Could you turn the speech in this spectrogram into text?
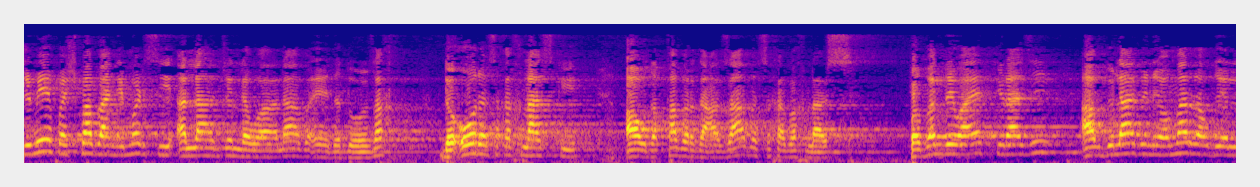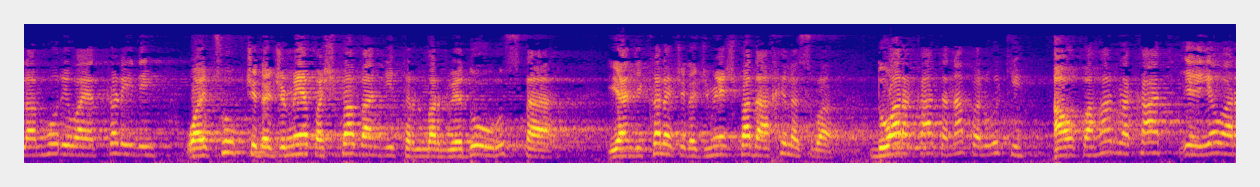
جمعې په شپه باندې مړ سي الله جل وعلا به یې د دوزخ د اوره څخه خلاص کړي او د قبر د عذابه څخه به خلاص سي په بل روایت کې راځي عبدالله بن عمر رضی الله عنه روایت کړی دی وایي څوک چې د جمعې په شپه باندې تر لمر لوېدو وروسته یعنې کله چې د جمعې شپه داخله سوه دوه رکاته نفل وکړي او په هر رکعت یې یو ار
